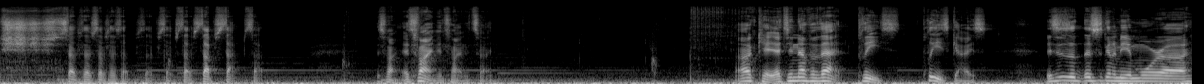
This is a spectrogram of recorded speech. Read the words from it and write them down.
Shh, stop, stop, stop, stop, stop, stop, stop, stop, stop, stop, stop. It's fine, it's fine, it's fine, it's fine. Okay, that's enough of that. Please, please, guys. This is a, this is gonna be a more uh,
